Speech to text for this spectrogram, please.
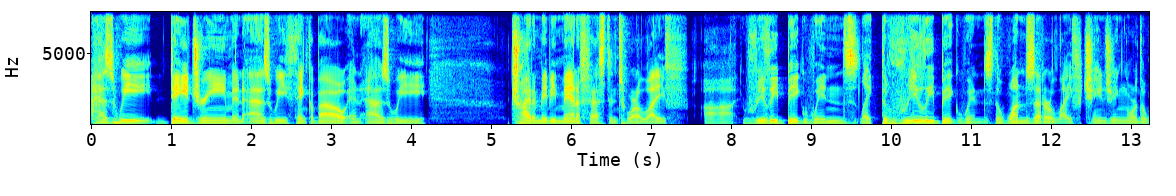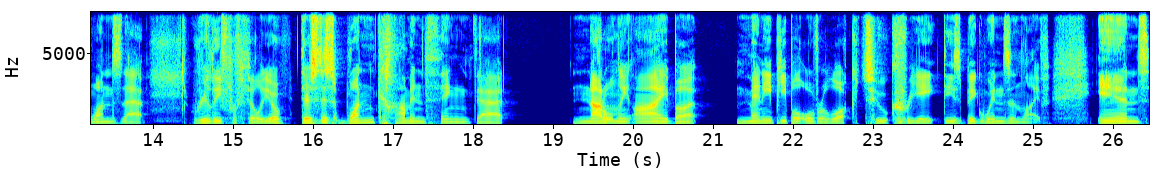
as we daydream and as we think about and as we try to maybe manifest into our life uh, really big wins, like the really big wins, the ones that are life changing or the ones that really fulfill you, there's this one common thing that not only I, but many people overlook to create these big wins in life. And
